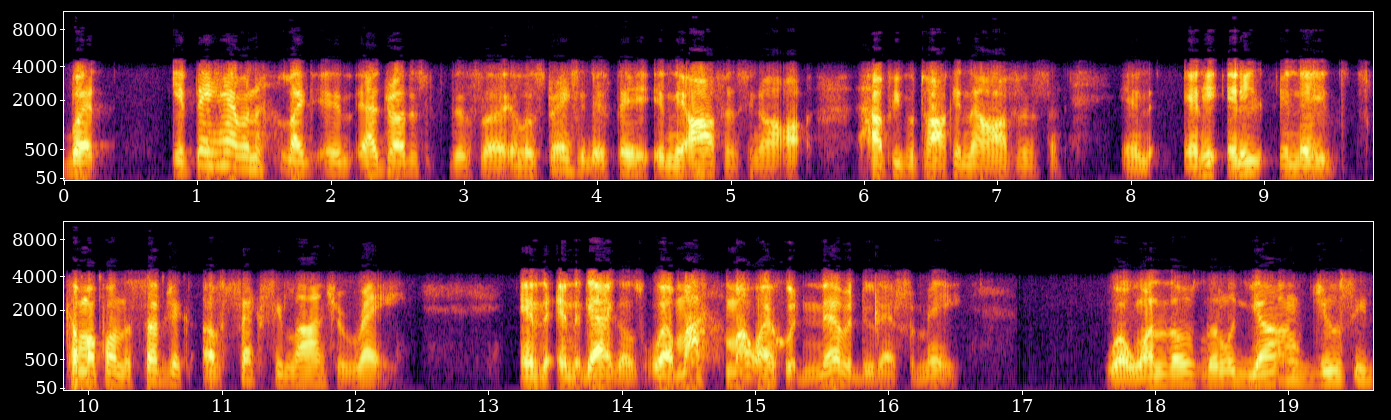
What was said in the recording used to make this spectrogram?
but if they haven't like, I draw this this uh, illustration. If they in the office, you know uh, how people talk in the office, and and he and he and they come up on the subject of sexy lingerie, and and the guy goes, "Well, my my wife would never do that for me." Well, one of those little young, juicy,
